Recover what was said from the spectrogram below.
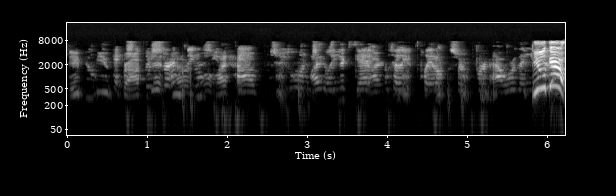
If you, you okay, so craft there's certain things you I have do until you get until you play on the server for an hour. Then You you look out!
